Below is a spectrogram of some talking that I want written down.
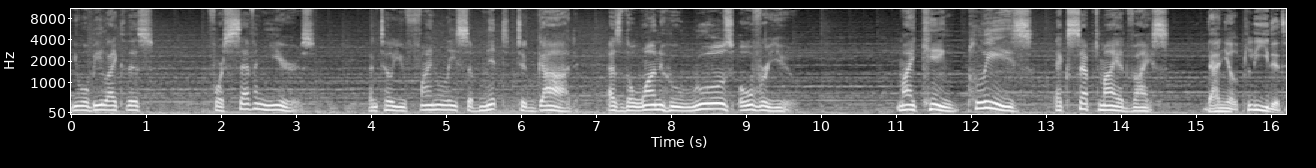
You will be like this for seven years until you finally submit to God as the one who rules over you. My king, please accept my advice. Daniel pleaded,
